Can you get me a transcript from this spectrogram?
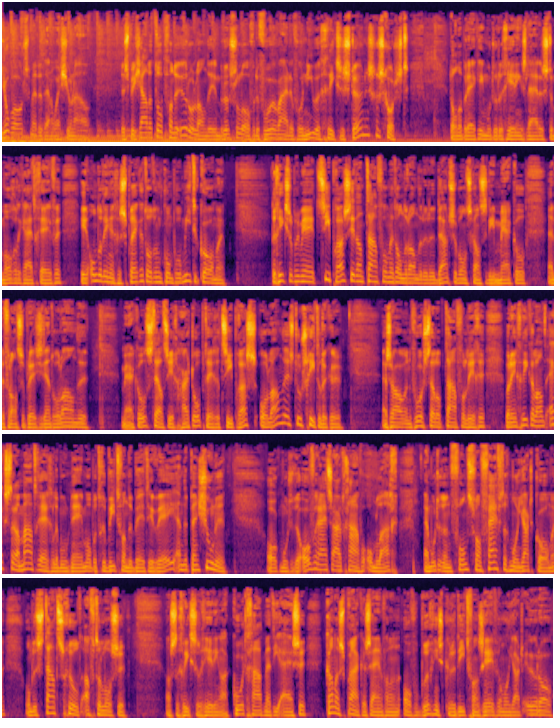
Jobboot met het NOS Journaal. De speciale top van de Eurolanden in Brussel over de voorwaarden voor nieuwe Griekse steun is geschorst. De onderbreking moet de regeringsleiders de mogelijkheid geven in onderlinge gesprekken tot een compromis te komen. De Griekse premier Tsipras zit aan tafel met onder andere de Duitse bondskanselier Merkel en de Franse president Hollande. Merkel stelt zich hard op tegen Tsipras, Hollande is toeschietelijker. Er zou een voorstel op tafel liggen waarin Griekenland extra maatregelen moet nemen op het gebied van de BTW en de pensioenen. Ook moeten de overheidsuitgaven omlaag en moet er een fonds van 50 miljard komen om de staatsschuld af te lossen. Als de Griekse regering akkoord gaat met die eisen kan er sprake zijn van een overbruggingskrediet van 7 miljard euro.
